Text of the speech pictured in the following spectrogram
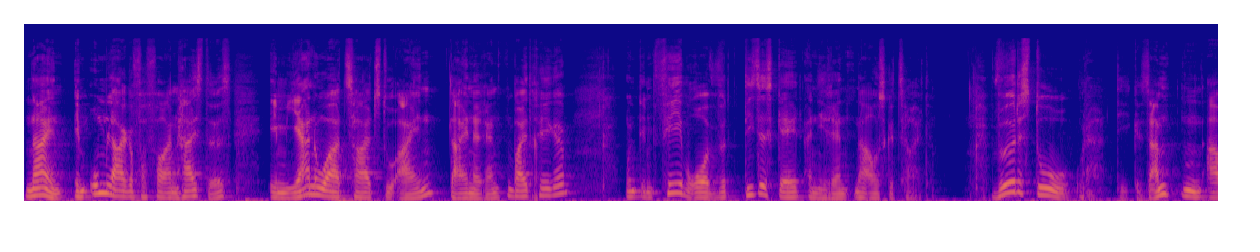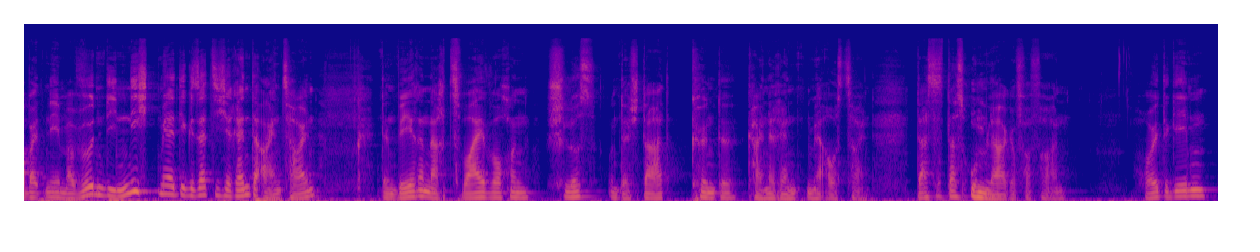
Nein, im Umlageverfahren heißt es, im Januar zahlst du ein deine Rentenbeiträge und im Februar wird dieses Geld an die Rentner ausgezahlt. Würdest du oder die gesamten Arbeitnehmer, würden die nicht mehr die gesetzliche Rente einzahlen, dann wäre nach zwei Wochen Schluss und der Staat könnte keine Renten mehr auszahlen. Das ist das Umlageverfahren. Heute geben,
